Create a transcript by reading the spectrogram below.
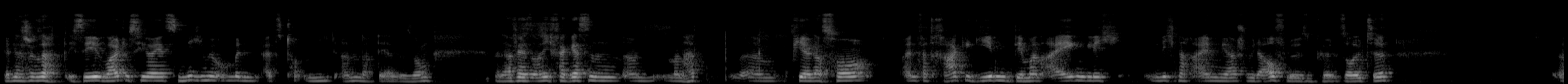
wir hatten das schon gesagt, ich sehe Wide Receiver jetzt nicht mehr unbedingt als Top Need an nach der Saison. Man darf jetzt auch nicht vergessen, ähm, man hat ähm, Pierre Gasson einen Vertrag gegeben, den man eigentlich nicht nach einem Jahr schon wieder auflösen können sollte. Äh,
